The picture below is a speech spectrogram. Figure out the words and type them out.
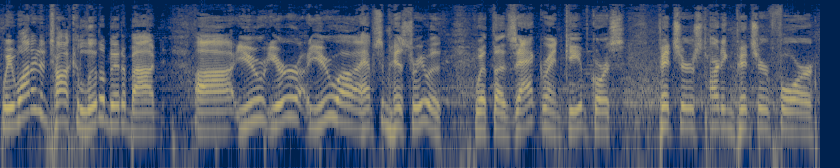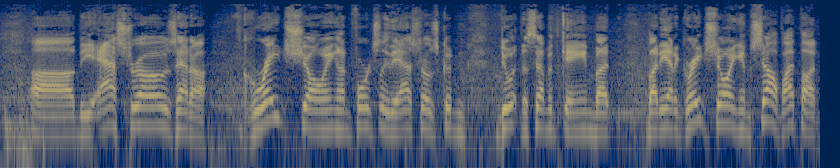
We wanted to talk a little bit about uh, you. You're, you uh, have some history with with uh, Zach Greinke, of course, pitcher, starting pitcher for uh, the Astros. Had a great showing. Unfortunately, the Astros couldn't do it in the seventh game, but but he had a great showing himself. I thought.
